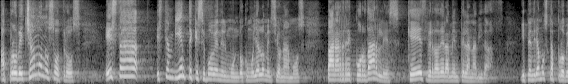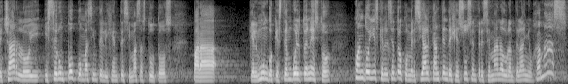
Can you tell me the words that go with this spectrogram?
aprovechamos nosotros esta, este ambiente que se mueve en el mundo, como ya lo mencionamos, para recordarles qué es verdaderamente la Navidad y tendríamos que aprovecharlo y, ser un poco más inteligentes y más astutos para que el mundo que esté envuelto en esto, cuando oyes que en el centro comercial canten de Jesús entre semana durante el año? Jamás.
